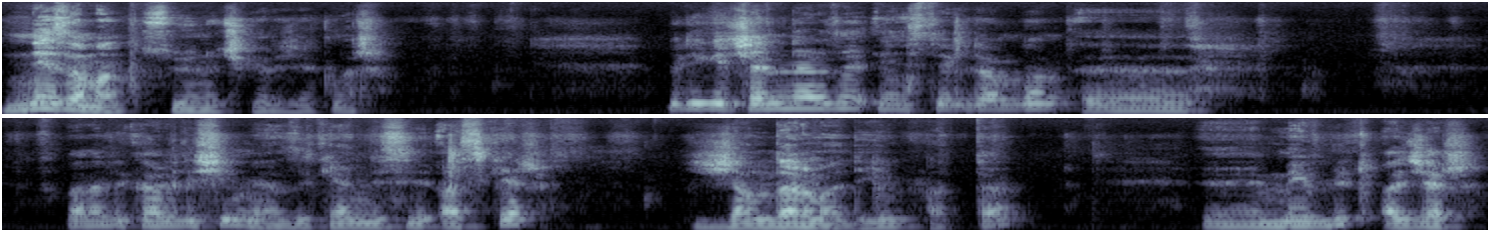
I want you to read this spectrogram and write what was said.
ne zaman suyunu çıkaracaklar. Biri geçenlerde Instagram'dan eee, bana bir kardeşim yazdı. Kendisi asker. Jandarma diyeyim hatta. Eee, Mevlüt Acar.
